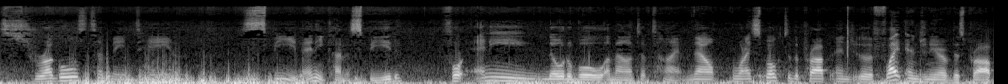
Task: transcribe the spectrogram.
struggles to maintain speed, any kind of speed, for any notable amount of time. Now, when I spoke to the prop, the flight engineer of this prop,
